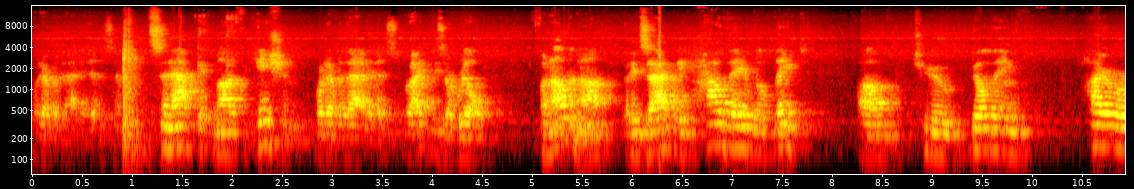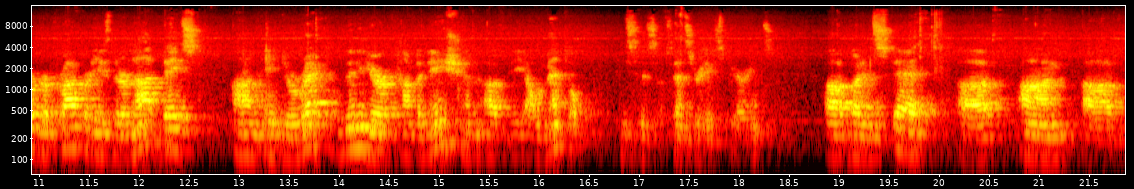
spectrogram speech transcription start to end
whatever that is, and synaptic modification, whatever that is, right? These are real phenomena, but exactly how they relate um, to building higher order properties that are not based on a direct linear combination of the elemental pieces of sensory experience, uh, but instead uh, on uh,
